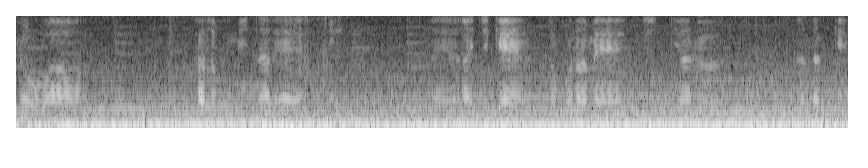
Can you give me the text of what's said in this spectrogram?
今日は家族みんなで、はい。えー愛知県常滑市にあるなんだっけ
